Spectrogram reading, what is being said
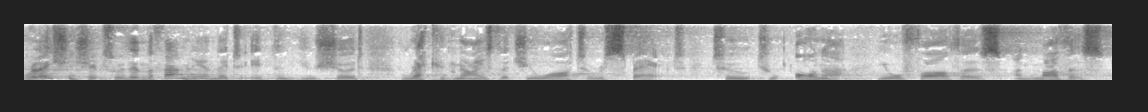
relationships within the family, and that, it, that you should recognize that you are to respect, to, to honor your fathers and mothers.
